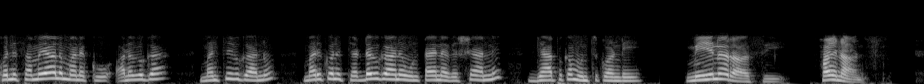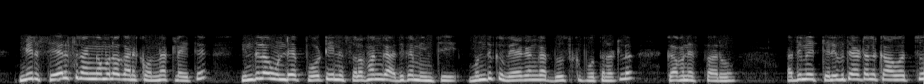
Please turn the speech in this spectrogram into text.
కొన్ని సమయాలు మనకు అనువుగా మంచివిగాను మరికొన్ని చెడ్డవిగాను ఉంటాయనే విషయాన్ని జ్ఞాపకం ఉంచుకోండి. మీనరాశి ఫైనాన్స్. మీరు సేల్స్ రంగంలో గనక ఉన్నట్లయితే ఇందులో ఉండే పోటీని సులభంగా అధిగమించి ముందుకు వేగంగా దూసుకుపోతున్నట్లు గమనిస్తారు. అది మీ తెలివితేటలు కావచ్చు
